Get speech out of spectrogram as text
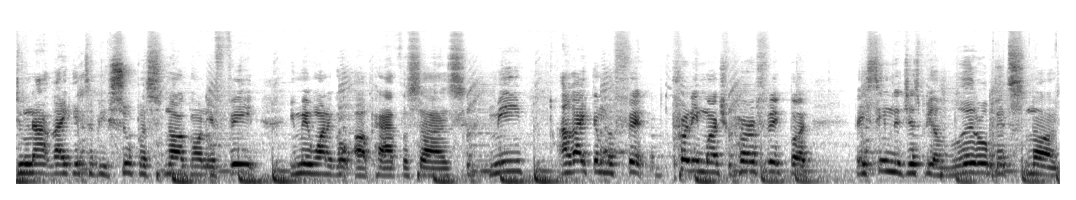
do not like it to be super snug on your feet, you may want to go up half a size. Me, I like them to fit pretty much perfect, but they seem to just be a little bit snug.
